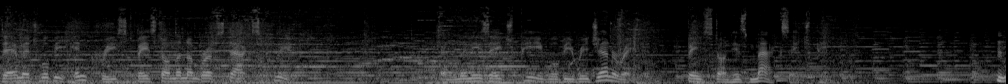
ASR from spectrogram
Damage will be increased based on the number of stacks cleared. And Lyney's HP will be regenerated based on his max HP. Hmm.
